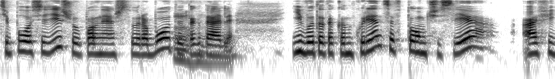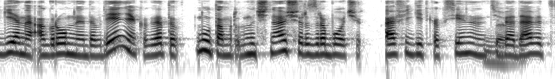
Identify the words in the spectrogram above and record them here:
тепло сидишь, выполняешь свою работу и так далее. И вот эта конкуренция в том числе офигенно огромное давление, когда ты, ну, там, начинающий разработчик. Офигеть, как сильно на Да. тебя давит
